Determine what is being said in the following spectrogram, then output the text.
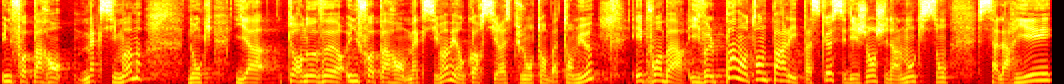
une fois par an maximum. Donc il y a turnover une fois par an maximum, et encore s'il reste plus longtemps, bah, tant mieux. Et point barre. Ils veulent pas entendre parler parce que c'est des gens généralement qui sont salariés,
